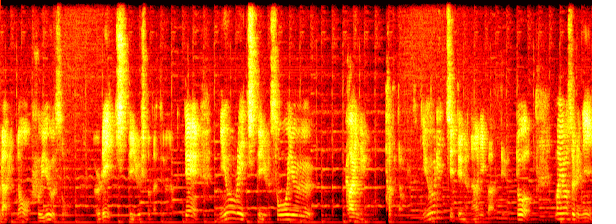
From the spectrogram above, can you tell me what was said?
来の富裕層、リッチっていう人たちじゃなくて、ニューリッチっていう、そういう概念を立てたわけです。ニューリッチっていうのは何かっていうと、まあ、要するに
